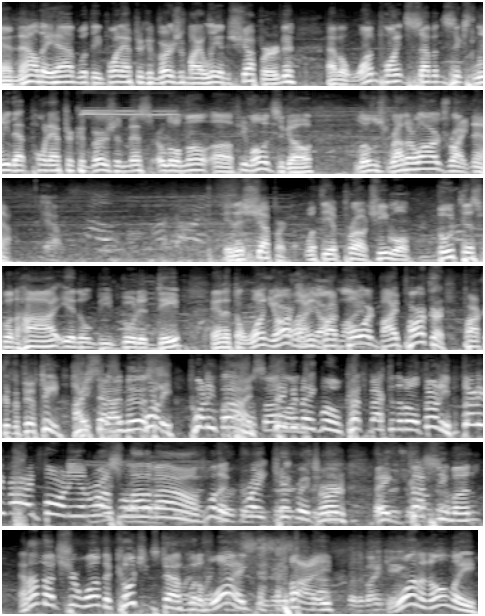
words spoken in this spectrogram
And now they have, with the point after conversion by Liam Shepard, have a 1.76 lead. That point after conversion miss a little mo- uh, a few moments ago looms rather large right now. Yeah. It is Shepard with the approach. He will boot this one high. It'll be booted deep. And at the one yard One line, yard brought line. forward by Parker. Parker at the 15. High Nice steps guy to the missed. 20, On the 25. Shake sideline. and make move. Cuts back to the middle. 30, 35, 40, and Nice Russell out of bounds. What a great kick return. A gutsy one. And I'm not sure one the coaching staff would have liked by For the Vikings. one and only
